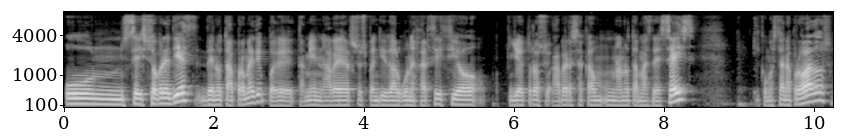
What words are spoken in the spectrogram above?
un 6 sobre 10 de nota promedio. Puede también haber suspendido algún ejercicio y otros haber sacado una nota más de 6 y como están aprobados,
